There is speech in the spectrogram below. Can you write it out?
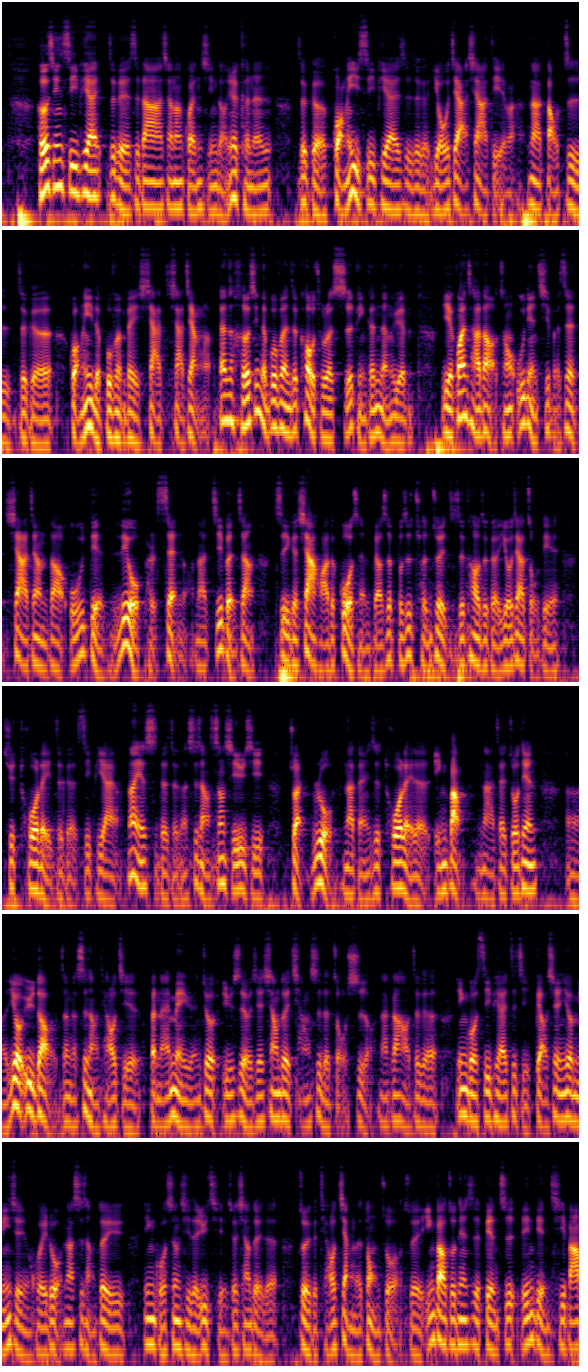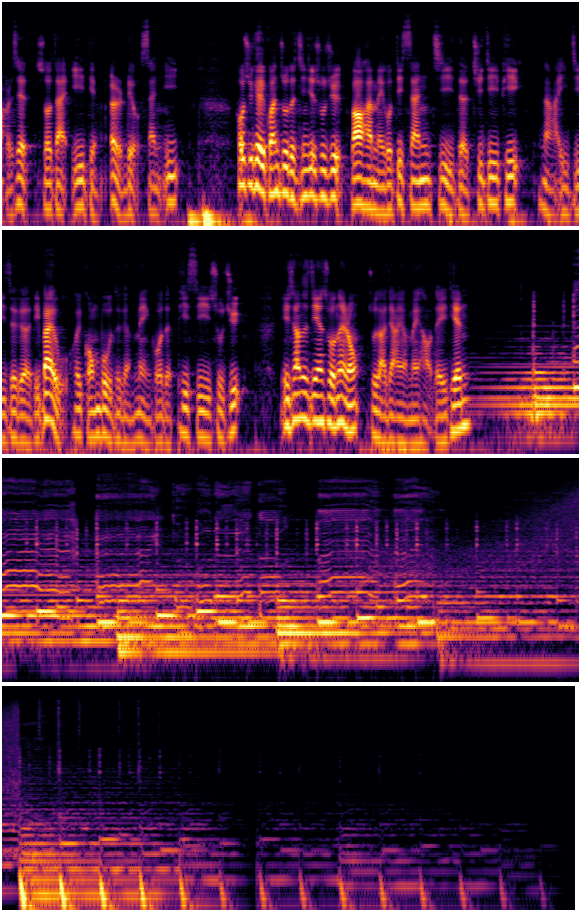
核心 CPI 这个也是大家相当关心的，因为可能这个广义 CPI 是这个油价下跌嘛，那导致这个广义的部分被下下降了，但是核心的部分是扣除了食品跟能源也。观察到，从五点七 percent 下降到五点六 percent 哦，那基本上是一个下滑的过程，表示不是纯粹只是靠这个油价走跌去拖累这个 CPI，那也使得整个市场升息预期转弱，那等于是拖累了英镑。那在昨天。呃，又遇到整个市场调节，本来美元就于是有一些相对强势的走势哦。那刚好这个英国 CPI 自己表现又明显有回落，那市场对于英国升息的预期也就相对的做一个调降的动作。所以英镑昨天是贬值零点七八 percent，收在一点二六三一。后续可以关注的经济数据包含美国第三季的 GDP，那以及这个礼拜五会公布这个美国的 PCE 数据。以上是今天所有内容，祝大家有美好的一天。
